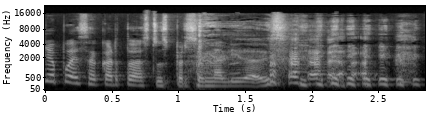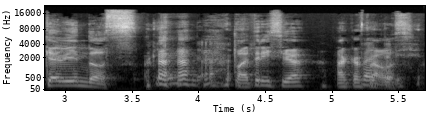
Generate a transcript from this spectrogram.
ya puedes sacar todas tus personalidades. Kevin 2. Patricia, acá Patricia.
